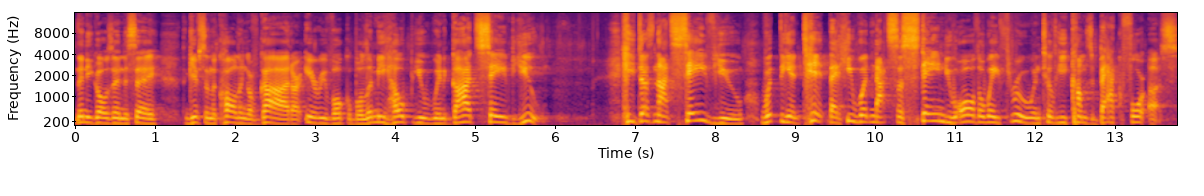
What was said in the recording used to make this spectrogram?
Then he goes in to say, the gifts and the calling of God are irrevocable. Let me help you. When God saved you, he does not save you with the intent that he would not sustain you all the way through until he comes back for us.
